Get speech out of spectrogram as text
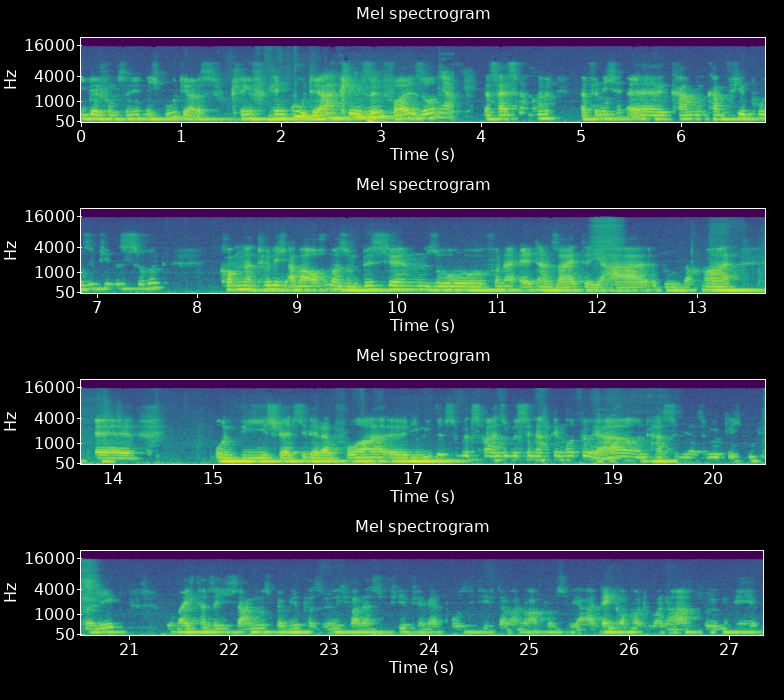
eBay funktioniert nicht gut, ja, das klingt, klingt gut, ja, klingt mhm. sinnvoll, so. Ja. Das heißt, da finde ich, äh, kam, kam viel Positives zurück. Kommt natürlich aber auch immer so ein bisschen so von der Elternseite, ja, du sag mal, äh, und wie stellst du dir dann vor, äh, die Miete zu bezahlen, so ein bisschen nach dem Motto, ja, und hast du dir das wirklich gut überlegt? Wobei ich tatsächlich sagen muss, bei mir persönlich war das viel, viel mehr positiv. Da war nur ab und zu, ja, denk auch mal drüber nach, irgendwie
